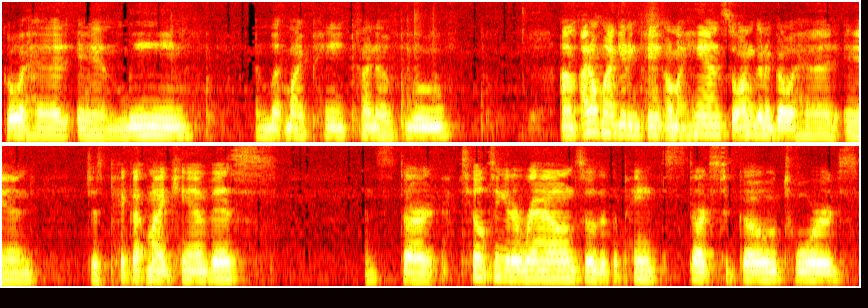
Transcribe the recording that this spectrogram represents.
go ahead and lean and let my paint kind of move. Um, I don't mind getting paint on my hands, so I'm going to go ahead and just pick up my canvas and start tilting it around so that the paint starts to go towards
